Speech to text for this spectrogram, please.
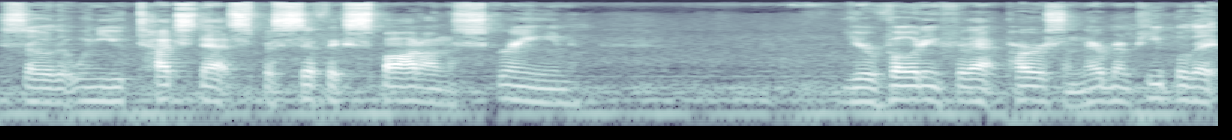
so that when you touch that specific spot on the screen, you're voting for that person. There have been people that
